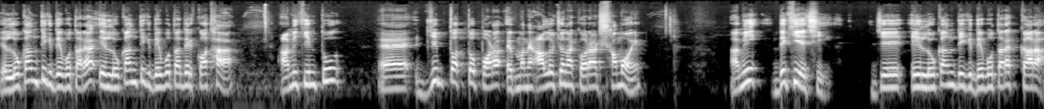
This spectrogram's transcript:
লোকান্তিক দেবতারা এ লোকান্তিক দেবতাদের কথা আমি কিন্তু জীবতত্ত্ব পড়া মানে আলোচনা করার সময় আমি দেখিয়েছি যে এই লোকান্তিক দেবতারা কারা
